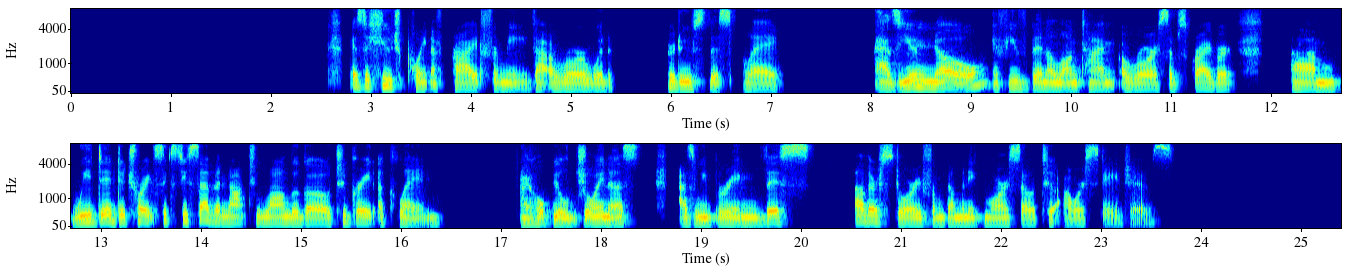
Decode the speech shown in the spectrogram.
It's a huge point of pride for me that Aurora would produce this play. As you know, if you've been a long time Aurora subscriber, um, we did Detroit 67 not too long ago to great acclaim. I hope you'll join us as we bring this other story from Dominique Morisseau to our stages.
